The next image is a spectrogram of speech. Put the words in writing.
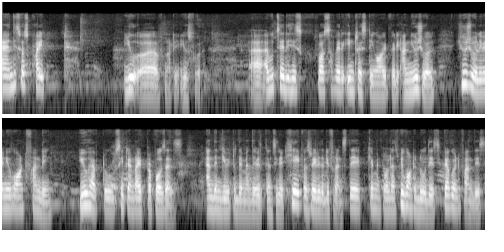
And this was quite you, uh, not useful. Uh, I would say this is, was very interesting or very unusual Usually when you want funding, you have to sit and write proposals and then give it to them and they will consider it. Here it was really the difference. They came and told us, we want to do this, we are going to fund this.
